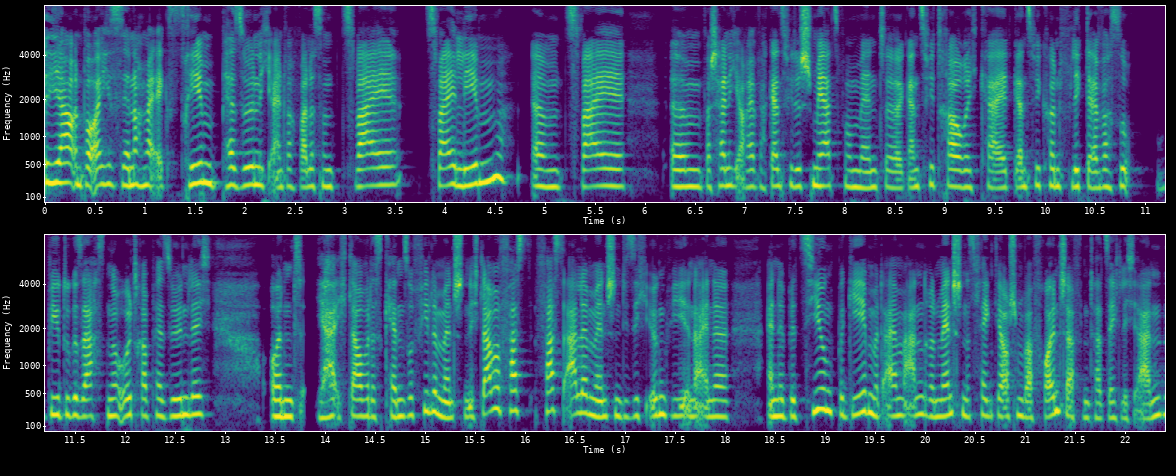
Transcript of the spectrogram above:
Ja, und bei euch ist es ja nochmal extrem persönlich, einfach weil es sind zwei, zwei Leben, ähm, zwei ähm, wahrscheinlich auch einfach ganz viele Schmerzmomente, ganz viel Traurigkeit, ganz viel Konflikte, einfach so, wie du gesagt, ne, ultra persönlich. Und ja, ich glaube, das kennen so viele Menschen. Ich glaube, fast, fast alle Menschen, die sich irgendwie in eine, eine Beziehung begeben mit einem anderen Menschen, das fängt ja auch schon bei Freundschaften tatsächlich an,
